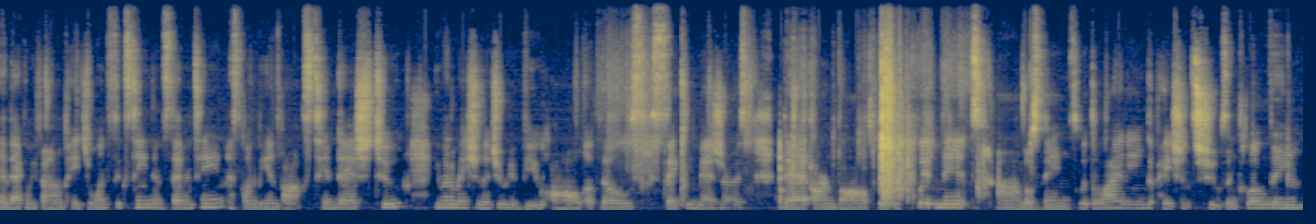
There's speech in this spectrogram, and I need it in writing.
and that can be found on page 116 and 17. It's going to be in box 10-2. You want to make sure that you review all of those safety measures that are involved with equipment, um, those things with the lighting, the patient's shoes and clothing,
